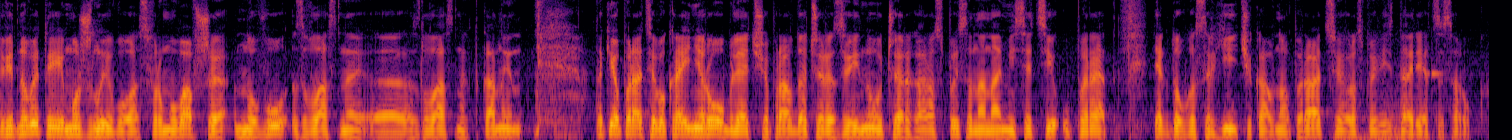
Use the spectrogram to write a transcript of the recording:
Відновити її можливо, сформувавши нову з, власне, е, з власних тканин. Такі операції в Україні роблять. Щоправда, через війну черга розписана на місяці уперед. Як довго Сергій чекав на операцію, розповість Дар'я Цесарук.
